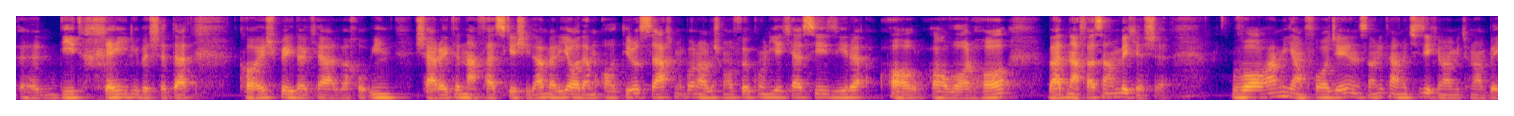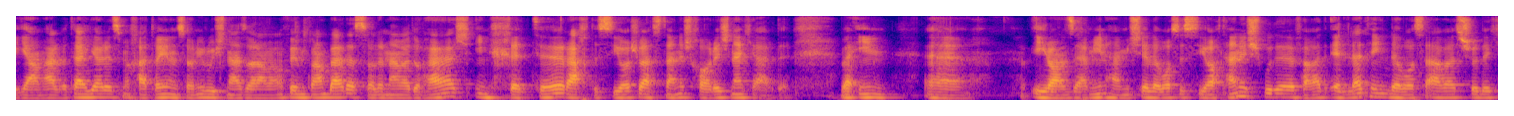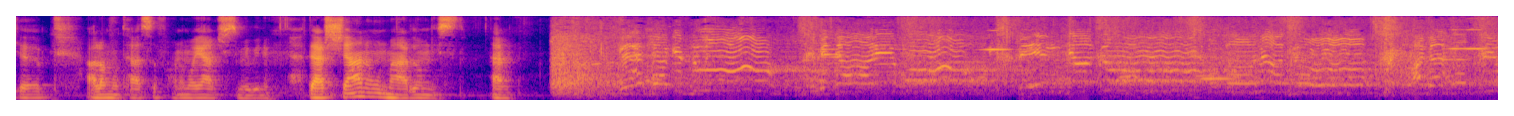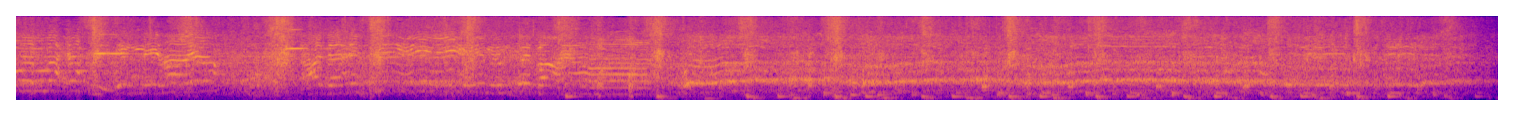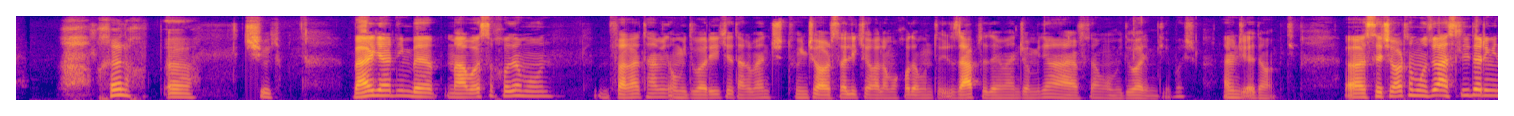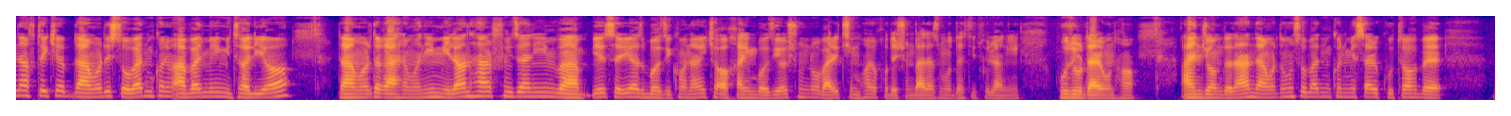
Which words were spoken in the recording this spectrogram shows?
دید خیلی به شدت کاهش پیدا کرد و خب این شرایط نفس کشیدن برای یه آدم عادی رو سخت می‌کنه. حالا شما فکر کن یه کسی زیر آوارها بعد نفس هم بکشه. واقعا میگم فاجعه انسانی تنها چیزی که من می‌تونم بگم. البته اگر اسم خطای انسانی روش نذارم و من فکر می‌کنم بعد از سال 98 این خطه رخت سیاش رو از تنش خارج نکرده و این ایران زمین همیشه لباس سیاه تنش بوده. فقط علت این لباس عوض شده که الان متاسفانه ما یه هم چیز می‌بینیم. در شن اون مردم نیست. همین. خیلی خوب. چی بگم؟ برگردیم به مباحث خودمون. فقط همین امیدواری که تقریبا تو این چهار سالی که حالا ما خودمون تو ضبط داریم انجام میدیم هر هفته هم امیدواریم دیگه باشه. همینجا ادامه میدیم. سه چهار تا موضوع اصلی داریم این هفته که در موردش صحبت می‌کنیم. اول میریم ایتالیا. در مورد قهرمانی میلان حرف می‌زنیم و یه سری از بازیکنهایی که آخرین بازیهاشون رو برای تیم‌های خودشون بعد از مدتی طولانی حضور در اونها انجام دادن. در مورد اون صحبت می‌کنیم. یه سر کوتاه به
